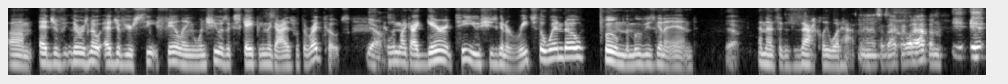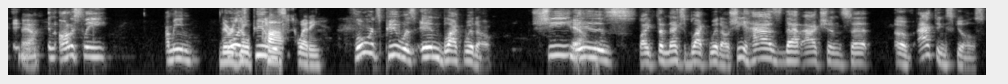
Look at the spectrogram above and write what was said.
um, edge of there was no edge of your seat feeling when she was escaping the guys with the red coats. Yeah. Because I'm like, I guarantee you, she's gonna reach the window, boom, the movie's gonna end. Yeah. And that's exactly what happened. Yeah, that's exactly what happened. It, it, Yeah, and honestly, I mean, There was no Florence Pugh pop was- sweaty. Florence Pugh was in Black Widow. She Yeah. is like the next Black Widow. She has that action set of acting skills.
